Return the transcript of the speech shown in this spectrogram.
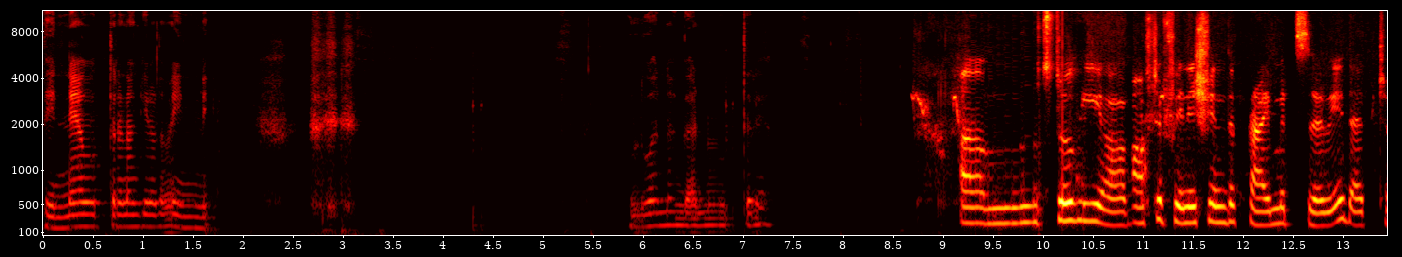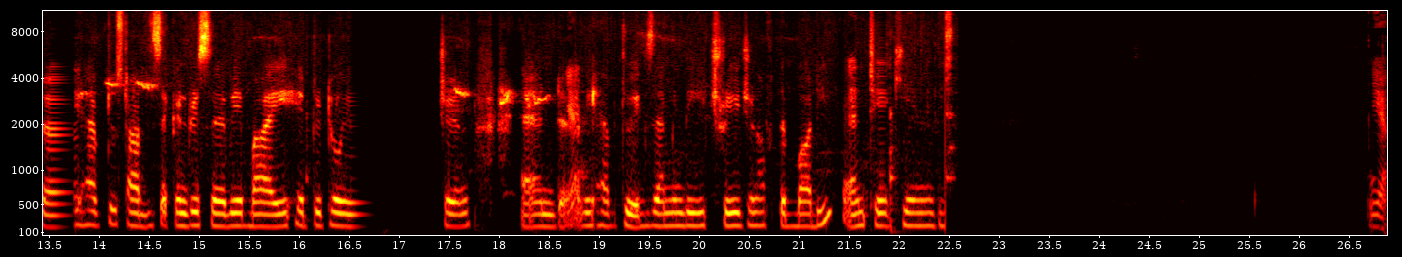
දෙන්නේ නැහැ උත්තර නම් කියලා තමයි ඉන්නේ. පුළුවන් නම් ගන්න උත්තරය. Um, so we, uh, after finishing the primary survey, that uh, we have to start the secondary survey by head to toe and uh, Yeah. we have to examine the each region of the body and take in the Yeah.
